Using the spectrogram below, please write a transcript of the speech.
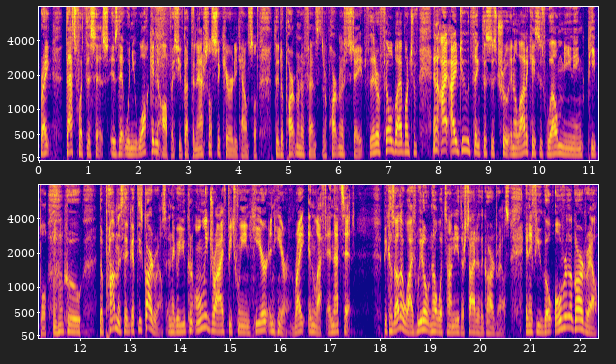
Right? That's what this is. Is that when you walk into office, you've got the National Security Council, the Department of Defense, the Department of State that are filled by a bunch of, and I, I do think this is true in a lot of cases, well meaning people mm-hmm. who the problem is they've got these guardrails and they go, you can only drive between here and here, right and left, and that's it. Because otherwise, we don't know what's on either side of the guardrails. And if you go over the guardrail,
